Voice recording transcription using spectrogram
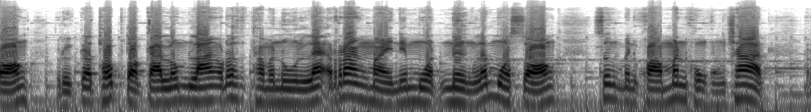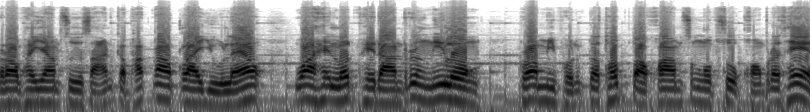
112 หรือกระทบต่อการล้มล้างรัฐธรรมนูญและร่างใหม่ในหมวด 1 และหมวด 2 ซึ่งเป็นความมั่นคงของชาติ เราพยายามสื่อสารกับพรรคก้าวไกลอยู่แล้ว ว่าให้ลดเพดานเรื่องนี้ลง เพราะมีผลกระทบต่อความสงบสุขของประเทศ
